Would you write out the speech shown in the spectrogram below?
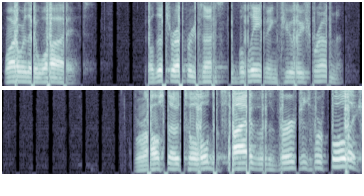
Why were they wise? Well, this represents the believing Jewish remnant. We're also told that five of the virgins were foolish.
